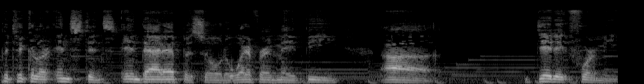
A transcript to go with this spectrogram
particular instance in that episode or whatever it may be. Uh, did it for me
